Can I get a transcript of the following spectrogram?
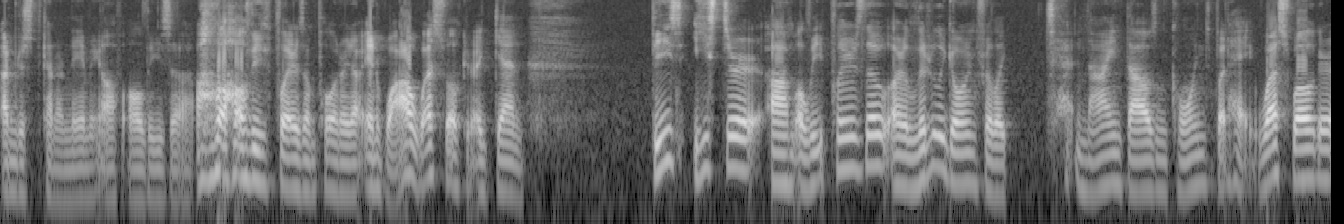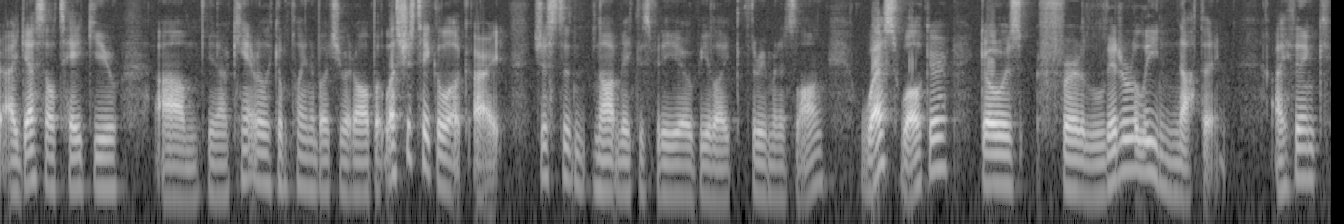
I'm just kind of naming off all these uh, all these players I'm pulling right now. And wow, Wes Welker again. These Easter um, Elite players, though, are literally going for like 9,000 coins. But hey, Wes Welker, I guess I'll take you. Um, you know, can't really complain about you at all. But let's just take a look. All right, just to not make this video be like three minutes long, Wes Welker goes for literally nothing. I think,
